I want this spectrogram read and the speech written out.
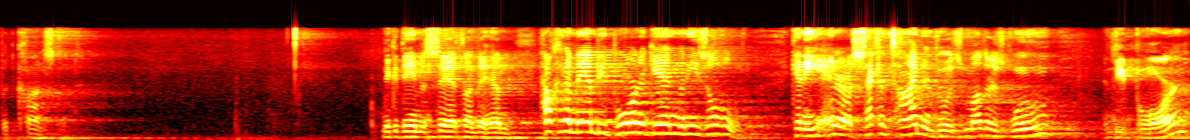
but constant. Nicodemus saith unto him, How can a man be born again when he's old? Can he enter a second time into his mother's womb and be born?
